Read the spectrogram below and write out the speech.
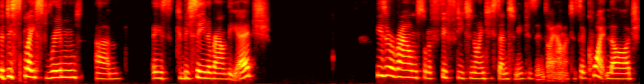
The displaced rim um, is, can be seen around the edge. These are around sort of 50 to 90 centimeters in diameter, so quite large.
